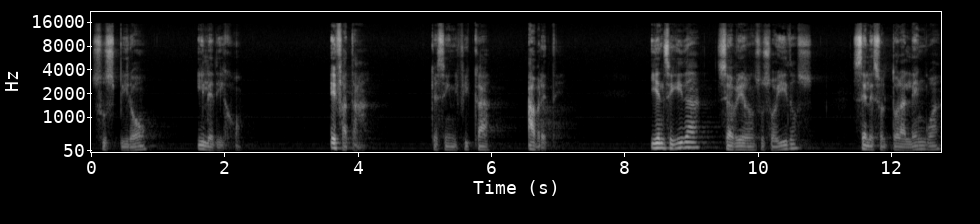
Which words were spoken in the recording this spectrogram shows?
suspiró y le dijo, Éfata, que significa ábrete. Y enseguida se abrieron sus oídos, se le soltó la lengua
